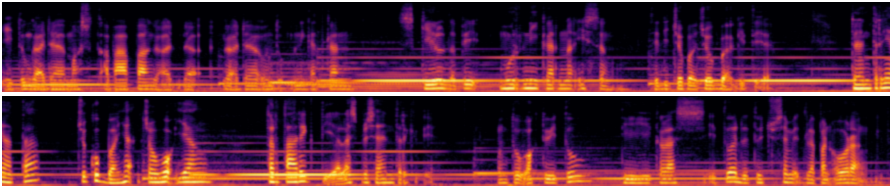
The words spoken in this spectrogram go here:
Itu nggak ada maksud apa-apa nggak ada nggak ada untuk meningkatkan skill tapi murni karena iseng. Jadi coba-coba gitu ya. Dan ternyata cukup banyak cowok yang tertarik di ILS presenter gitu ya. Untuk waktu itu di kelas itu ada 7 sampai 8 orang gitu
